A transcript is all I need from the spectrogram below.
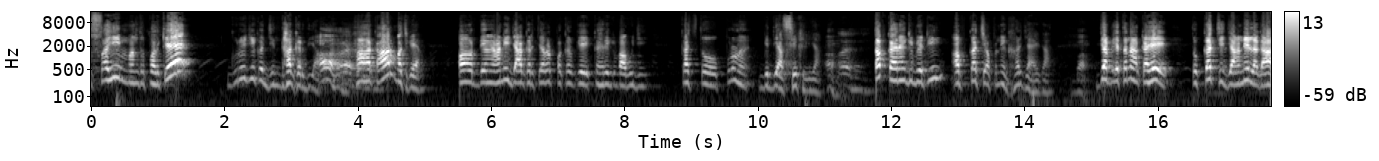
सही मंत्र पढ़ के गुरु जी को ज़िंदा कर दिया। हाहाकार मच गया। और देवयानी जाकर चरण पकड़ के कह रहे कि बाबूजी कच्छ तो पूर्ण विद्या सीख लिया। तब कह रहे हैं कि बेटी अब कच्छ अपने घर जाएगा। जब इतना कहे तो कच्छ जाने लगा।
